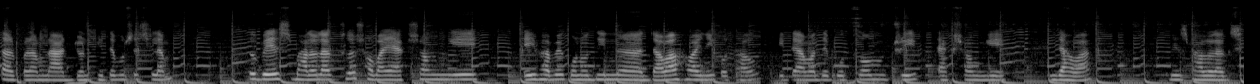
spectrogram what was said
তারপর আমরা আটজন খেতে বসেছিলাম। তো বেশ ভালো লাগছিল। সবাই একসঙ্গে এইভাবে কোনো দিন যাওয়া হয়নি কোথাও। এটা আমাদের প্রথম ট্রিপ, একসঙ্গে যাওয়া। বেশ ভালো লাগছে।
